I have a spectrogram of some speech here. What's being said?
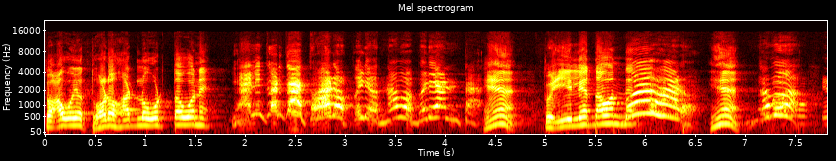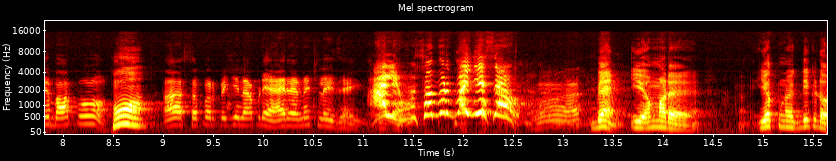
તો આવો એક ધોળો હાડલો ઓટતા હો ને એની કરતા થોડો પડ્યો નવો બળ્યાંતા હે તો એ લેતા હો ને? વાળો હે? નવો. એ બાપો હું? આ સફર પેગીને આપણે હારે નથી લઈ જાય. આલે હું સબર પેગી છું. બેન એ અમારે એકનો એક દીકરો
